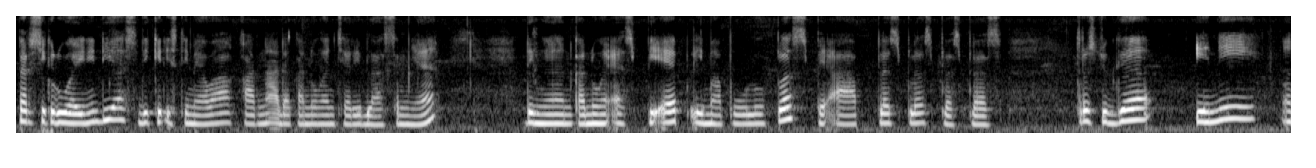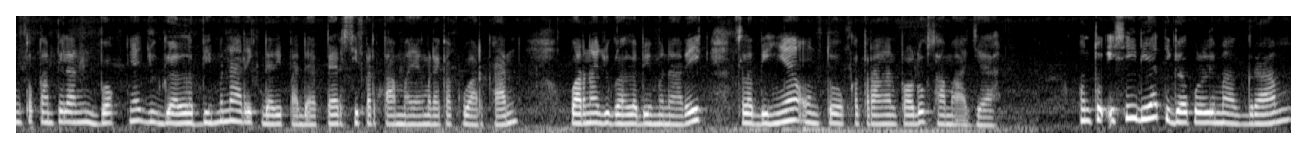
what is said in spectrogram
versi kedua ini dia sedikit istimewa karena ada kandungan cherry blossomnya dengan kandungan SPF 50 plus PA plus plus plus plus terus juga ini untuk tampilan boxnya juga lebih menarik daripada versi pertama yang mereka keluarkan. Warna juga lebih menarik selebihnya untuk keterangan produk sama aja. Untuk isi dia 35 gram.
